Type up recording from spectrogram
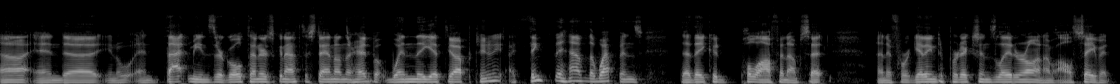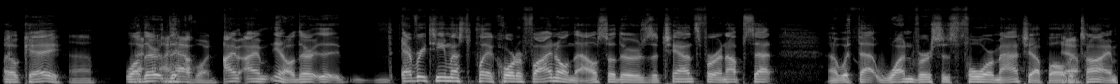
Uh, and uh, you know, and that means their goaltender's going to have to stand on their head. But when they get the opportunity, I think they have the weapons that they could pull off an upset. And if we're getting to predictions later on, I'll, I'll save it. But, Okay. uh, Well, I- there I have one. I'm, I'm, you know, there. uh, Every team has to play a quarterfinal now, so there's a chance for an upset uh, with that one versus four matchup all Yeah. the time.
